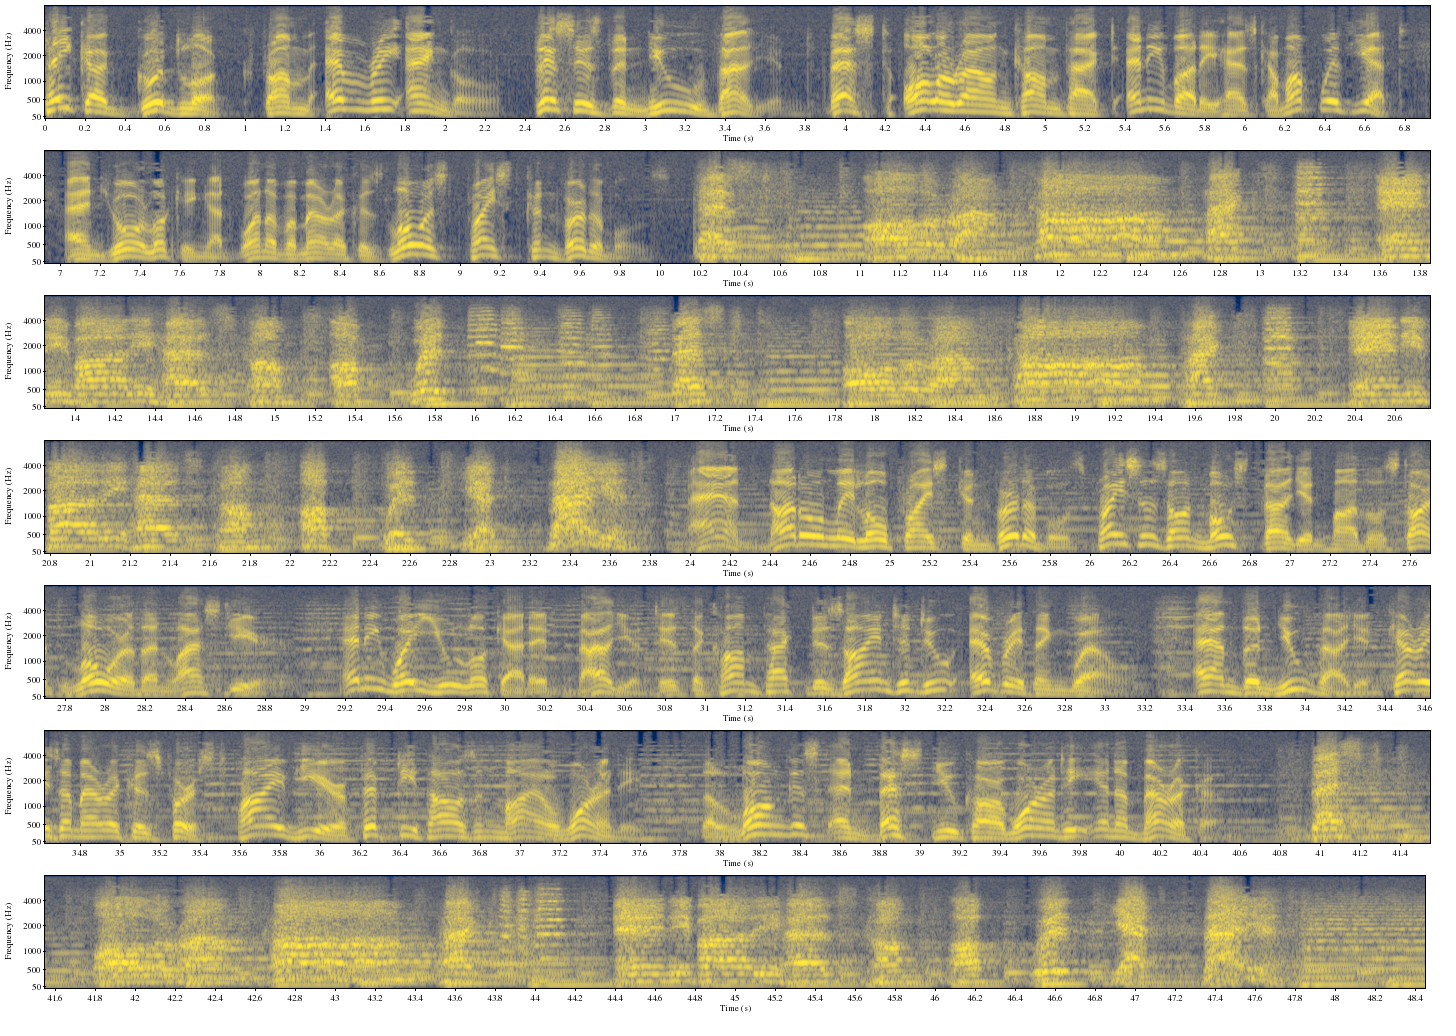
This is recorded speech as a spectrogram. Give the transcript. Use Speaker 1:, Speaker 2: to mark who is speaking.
Speaker 1: Take a good look from every angle. This is the new Valiant, best all-around compact anybody has come up with yet. And you're looking at one of America's lowest priced convertibles.
Speaker 2: Best all-around compact anybody has come up with. Best all-around compact anybody has come up with yet. Valiant!
Speaker 1: And not only low-priced convertibles, prices on most Valiant models start lower than last year. Any way you look at it, Valiant is the compact designed to do everything well. And the new Valiant carries America's first five-year, 50,000-mile warranty, the longest and best new car warranty in America.
Speaker 2: Best all-around compact anybody has come up with yet. Valiant!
